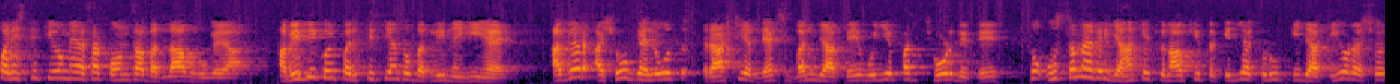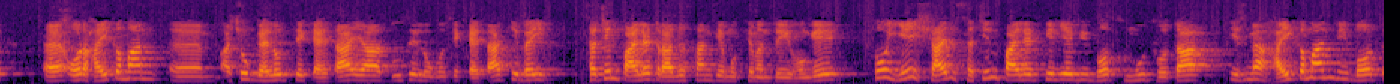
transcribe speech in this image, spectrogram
परिस्थितियों में ऐसा कौन सा बदलाव हो गया? अभी भी कोई परिस्थितियाँ तो बदली नहीं है। अगर अशोक गहलोत राष्ट्रीय अध्यक्ष बन जाते, वो ये पद छोड़ देते तो उस समय अगर यहाँ के चुनाव की प्रक्रिया शुरू की जाती और अशोक और हाईकमान अशोक गहलोत से कहता या दूसरे लोगों से कहता कि भाई सचिन पायलट राजस्थान के मुख्यमंत्री होंगे। तो ये शायद सचिन पायलट के लिए भी बहुत स्मूथ होता। इसमें हाईकमान भी बहुत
